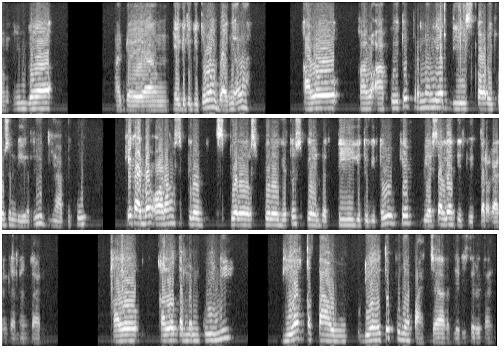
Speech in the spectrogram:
yang enggak. Ada yang ya gitu gitulah banyak lah. Kalau kalau aku itu pernah lihat di storyku sendiri di HP ku kayak kadang orang spill spill spill gitu spill deti gitu gitu kayak biasa lihat di Twitter kan kadang kan. Kalau kalau temanku ini dia ketahu dia itu punya pacar jadi ceritanya.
